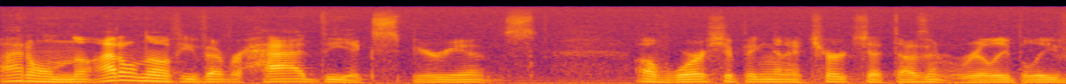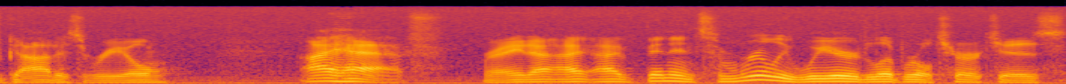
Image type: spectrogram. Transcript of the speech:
I don't know. I don't know if you've ever had the experience of worshiping in a church that doesn't really believe God is real? I have, right? I, I've been in some really weird liberal churches,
